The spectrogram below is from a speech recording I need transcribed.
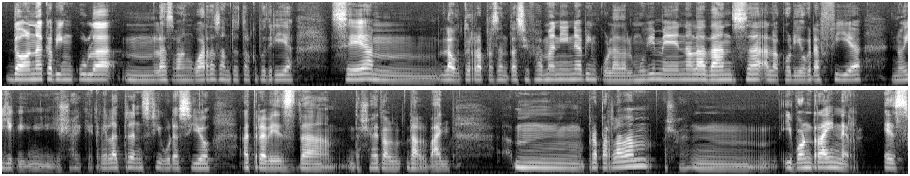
dona que vincula mm, les avantguardes amb tot el que podria ser amb l'autorepresentació femenina vinculada al moviment, a la dansa, a la coreografia, no? I, i, i això, i la transfiguració a través de, de, del, del ball. Mm, però parlàvem, això, mm, Yvonne Reiner és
